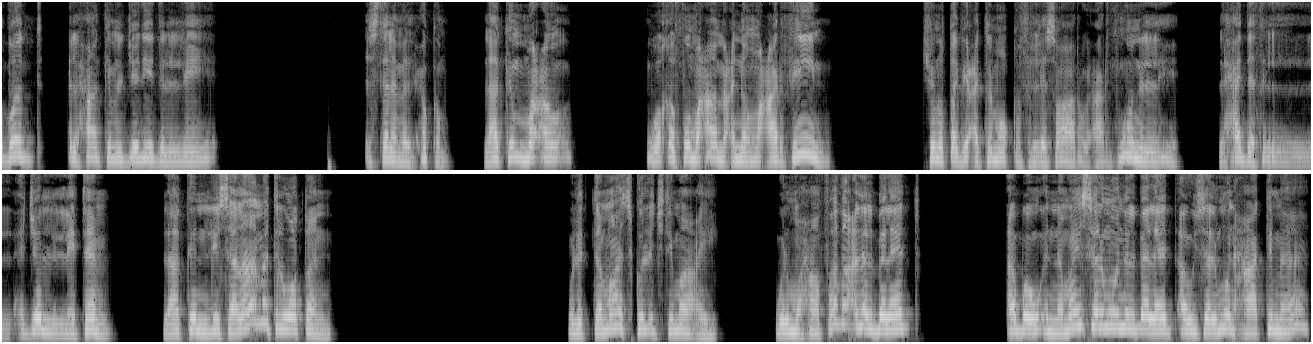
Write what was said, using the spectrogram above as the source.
ضد الحاكم الجديد اللي استلم الحكم لكن معه وقفوا معاه مع إنهم عارفين شنو طبيعة الموقف اللي صار ويعرفون اللي الحدث الأجل اللي تم لكن لسلامة الوطن وللتماسك الاجتماعي والمحافظة على البلد أبوا إن ما يسلمون البلد أو يسلمون حاكمها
